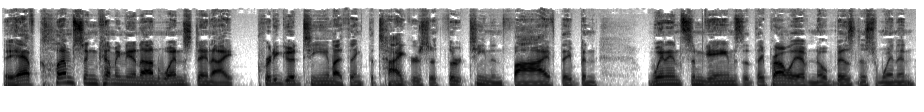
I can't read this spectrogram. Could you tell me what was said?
They have Clemson coming in on Wednesday night. Pretty good team. I think the Tigers are 13 and 5. They've been winning some games that they probably have no business winning.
